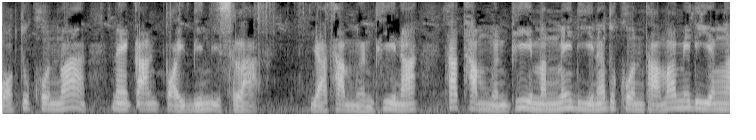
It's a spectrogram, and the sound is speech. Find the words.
บอกทุกคนว่าในการปล่อยบินอิสระ อย่าทำเหมือนพี่นะ ถ้าทำเหมือนพี่มันไม่ดีนะทุกคนถามว่าไม่ดียังไง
